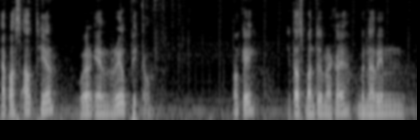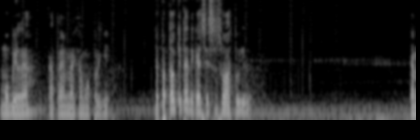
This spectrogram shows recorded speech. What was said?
help us out here. We're in real pickle. Oke, kita harus bantuin mereka ya, benerin mobilnya. Katanya mereka mau pergi. Siapa tahu kita dikasih sesuatu gitu. Yang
